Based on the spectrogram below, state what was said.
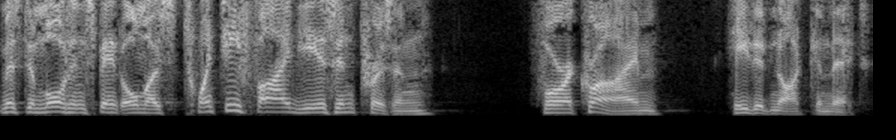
Mr. Morton spent almost 25 years in prison for a crime he did not commit.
